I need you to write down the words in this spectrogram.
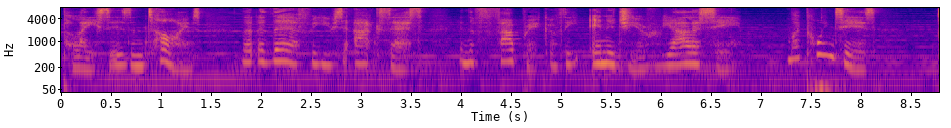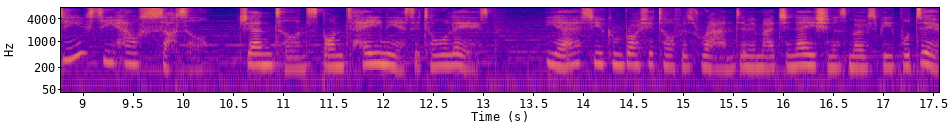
places, and times that are there for you to access in the fabric of the energy of reality. My point is, do you see how subtle, gentle, and spontaneous it all is? Yes, you can brush it off as random imagination, as most people do,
